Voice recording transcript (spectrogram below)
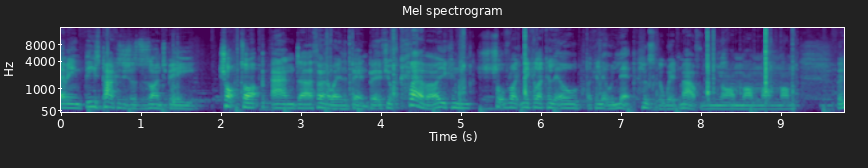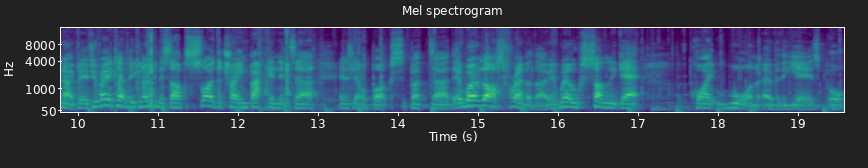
I mean, these packages are designed to be chopped up and uh, thrown away in the bin. But if you're clever, you can sort of like make like a little like a little lip. It looks like a weird mouth. Nom, nom, nom, nom. But no, but if you're very clever, you can open this up, slide the train back in its uh, in its little box. But uh, it won't last forever though. It will suddenly get quite worn over the years or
